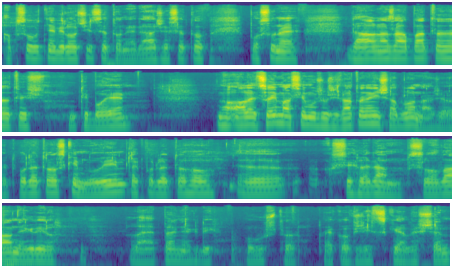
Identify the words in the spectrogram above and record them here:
absolutně vyloučit se to nedá, že se to posune dál na západ, eh, ty, ty boje. No ale co jim asi můžu říct? Na to není šablona. Že? Podle toho, s kým mluvím, tak podle toho e, si hledám slova, někdy lépe, někdy hůř, to jako vždycky a ve všem.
